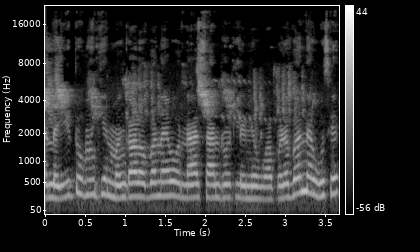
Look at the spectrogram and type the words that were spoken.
એટલે ઈટું મૂકીને મંગાળો બનાવ્યો, ના સાન રોટલી ને એવું આપણે બનાવવું છે.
